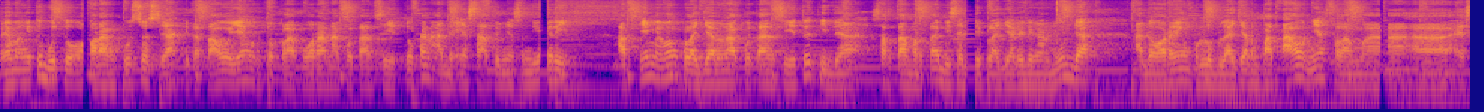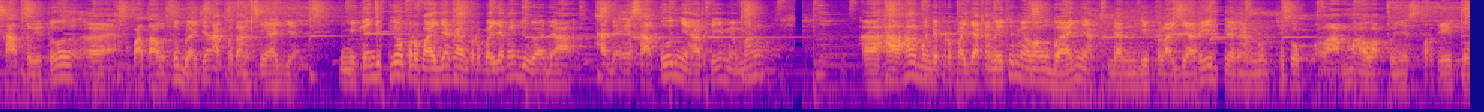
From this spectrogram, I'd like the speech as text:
memang itu butuh orang khusus ya. Kita tahu ya untuk laporan akuntansi itu kan ada S1 nya sendiri. Artinya memang pelajaran akuntansi itu tidak serta-merta bisa dipelajari dengan mudah. Ada orang yang perlu belajar empat tahun ya selama uh, S1 itu uh, 4 tahun itu belajar akuntansi aja. Demikian juga perpajakan. Perpajakan juga ada ada S1 nya artinya memang Eh, hal-hal mengenai perpajakan itu memang banyak dan dipelajari dengan cukup lama waktunya seperti itu.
